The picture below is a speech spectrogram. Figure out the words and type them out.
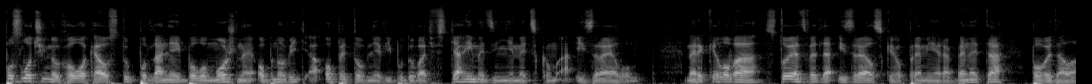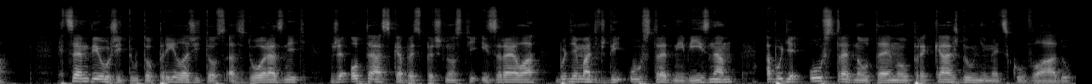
Po zločinoch holokaustu podľa nej bolo možné obnoviť a opätovne vybudovať vzťahy medzi Nemeckom a Izraelom. Merkelová, stojac vedľa izraelského premiéra Beneta, povedala – Chcem využiť túto príležitosť a zdôrazniť, že otázka bezpečnosti Izraela bude mať vždy ústredný význam a bude ústrednou témou pre každú nemeckú vládu.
